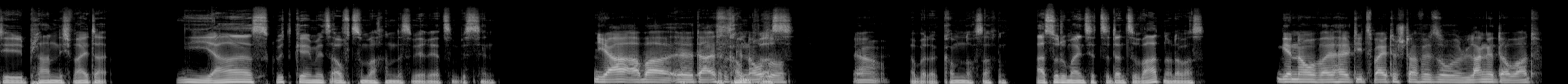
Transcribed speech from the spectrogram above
Die planen nicht weiter. Ja, Squid Game jetzt aufzumachen, das wäre jetzt ein bisschen. Ja, aber äh, da ist da es genauso. was. Ja. Aber da kommen noch Sachen. Achso, du meinst jetzt dann zu warten oder was? Genau, weil halt die zweite Staffel so lange dauert.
